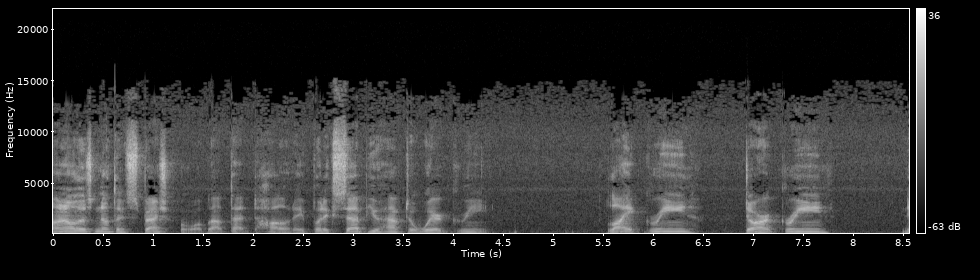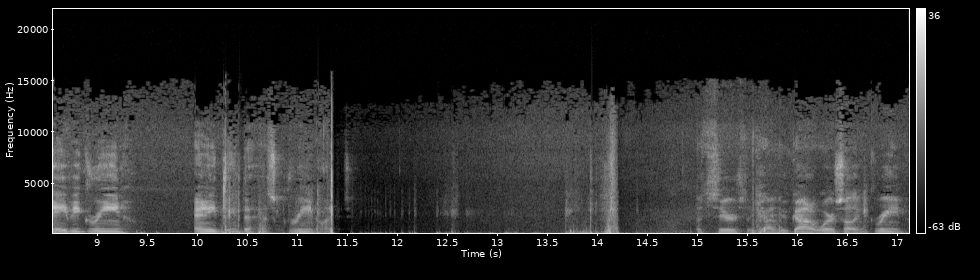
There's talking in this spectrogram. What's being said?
I know there's nothing special about that holiday, but except you have to wear green. Light green, dark green, navy green, anything that has green on it. But seriously, guys, you gotta wear something green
